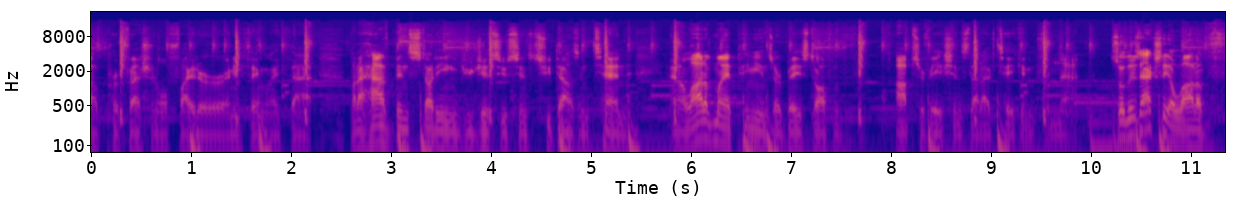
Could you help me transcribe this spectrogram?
a professional fighter or anything like that, but I have been studying Jiu Jitsu since 2010, and a lot of my opinions are based off of observations that I've taken from that. So there's actually a lot of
